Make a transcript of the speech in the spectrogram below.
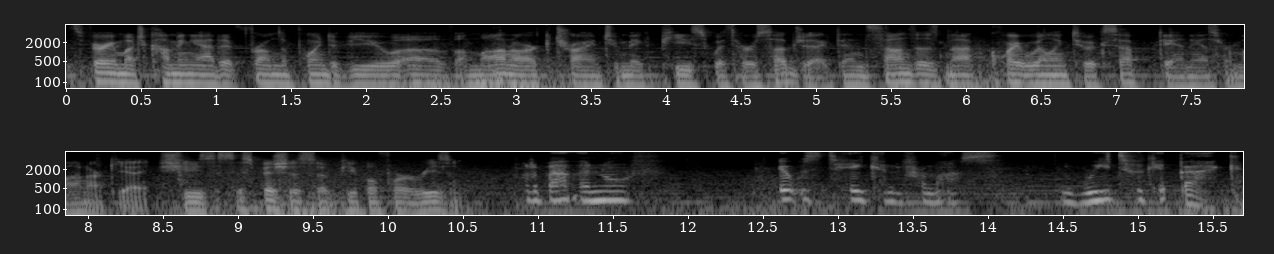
It's very much coming at it from the point of view of a monarch trying to make peace with her subject. And Sansa's not quite willing to accept Dany as her monarch yet. She's suspicious of people for a reason. What about the North? It was taken from us. We took it back,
